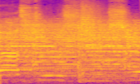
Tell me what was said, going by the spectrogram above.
just to seem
